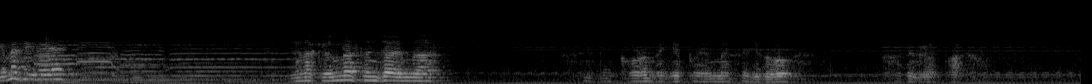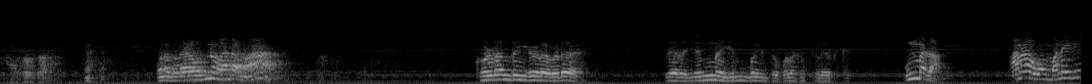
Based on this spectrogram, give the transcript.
உனக்கு என்ன செய்யுது எனக்கு என்ன செஞ்சா என்ன? என் குழந்தைங்க இப்ப என்ன செய்யுதோ அதுங்களை பார்க்கணும். அவ்வளவுதான். உனக்கு வேற ஒண்ணும் வேண்டாமா? குழந்தைங்களை விட வேற என்ன இன்பம் இந்த உலகத்துல இருக்கு? உண்மைதான். ஆனா உன் மனைவி?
